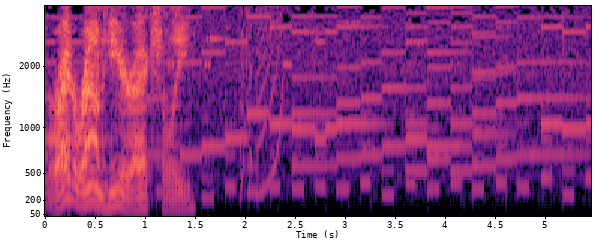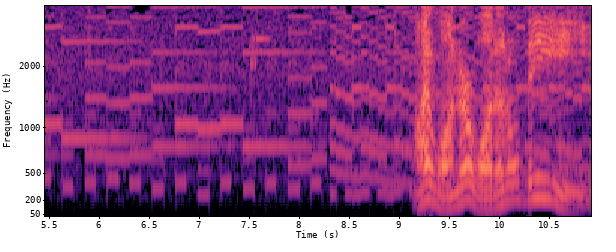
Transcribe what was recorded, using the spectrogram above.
Right around here, actually. I wonder what it'll be.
